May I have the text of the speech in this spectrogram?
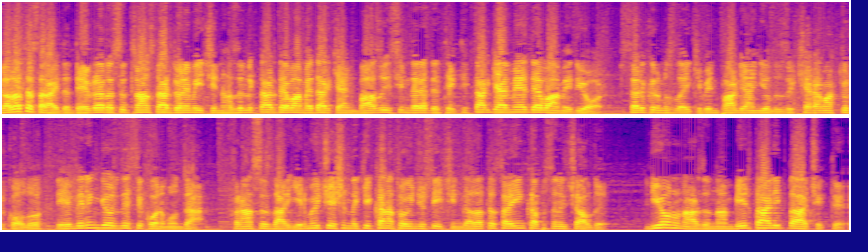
Galatasaray'da devre arası transfer dönemi için hazırlıklar devam ederken bazı isimlere de teklifler gelmeye devam ediyor. Sarı Kırmızılı ekibin parlayan yıldızı Kerem Aktürkoğlu devlerin gözdesi konumunda. Fransızlar 23 yaşındaki kanat oyuncusu için Galatasaray'ın kapısını çaldı. Lyon'un ardından bir talip daha çıktı.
